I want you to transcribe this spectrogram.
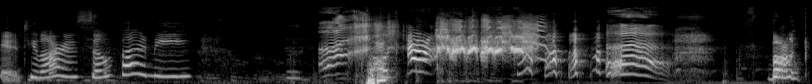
Auntie Laura is so funny. Bunk.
